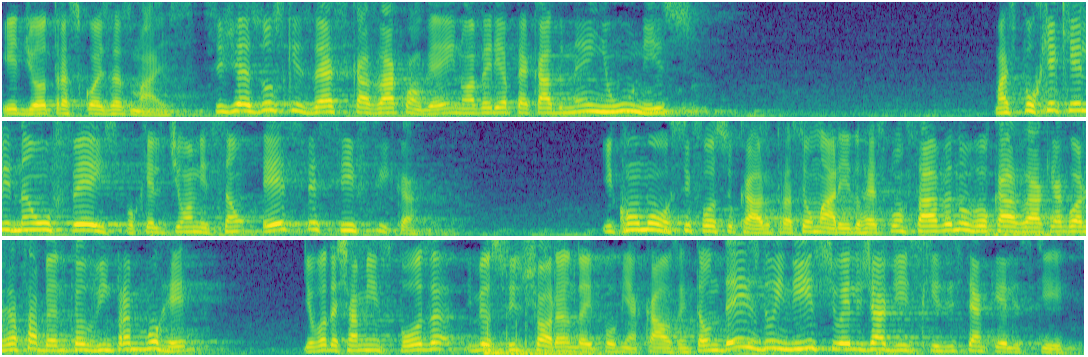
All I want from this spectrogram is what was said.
e de outras coisas mais. Se Jesus quisesse casar com alguém, não haveria pecado nenhum nisso. Mas por que, que ele não o fez? Porque ele tinha uma missão específica. E como se fosse o caso para ser o marido responsável, eu não vou casar aqui agora já sabendo que eu vim para morrer. E eu vou deixar minha esposa e meus filhos chorando aí por minha causa. Então, desde o início, ele já disse que existem aqueles que,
